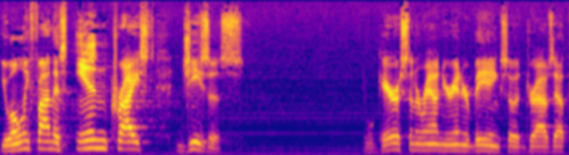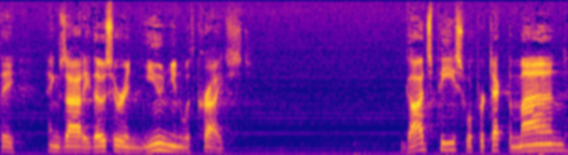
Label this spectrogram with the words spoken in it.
You only find this in Christ Jesus. It will garrison around your inner being so it drives out the anxiety, those who are in union with Christ. God's peace will protect the mind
